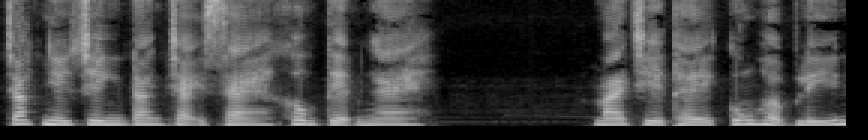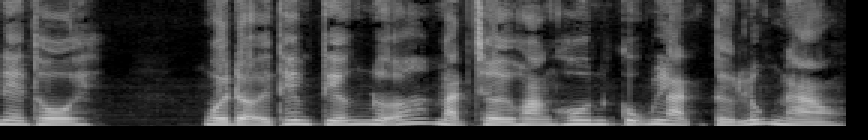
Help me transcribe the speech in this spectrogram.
Chắc Như Trinh đang chạy xe không tiện nghe. Mai Chi thấy cũng hợp lý nên thôi. Ngồi đợi thêm tiếng nữa, mặt trời hoàng hôn cũng lặn từ lúc nào.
